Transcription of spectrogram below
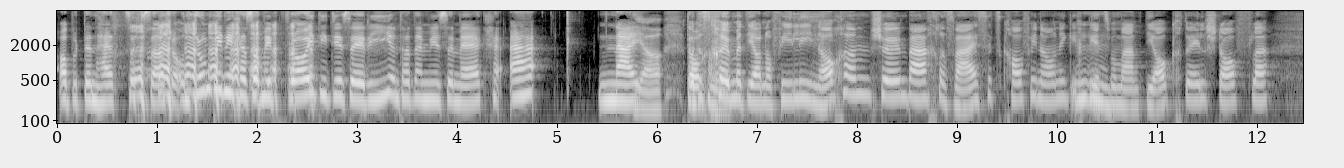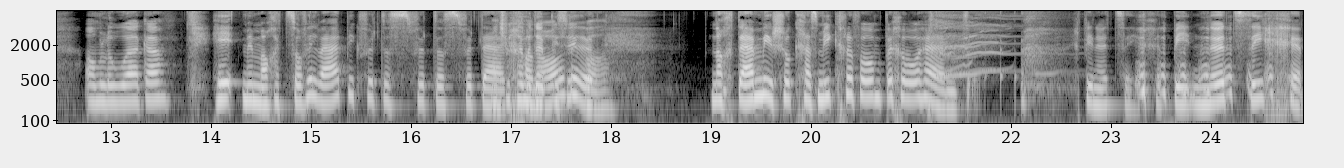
Aber dann hat es sich auch schon. Und darum bin ich so mit Freude in die Serie und habe dann müssen merken, äh, nein, Ja, doch es kommen ja noch viele nach dem Schönbächler, das weiss jetzt Kaffee noch nicht. Ich bin jetzt im Moment die aktuelle Staffel am schauen. hey, wir machen so viel Werbung für, das, für, das, für den kommen Kanal etwas dort. über? Nachdem wir schon kein Mikrofon bekommen haben. Ich bin nicht sicher. bin nicht sicher.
